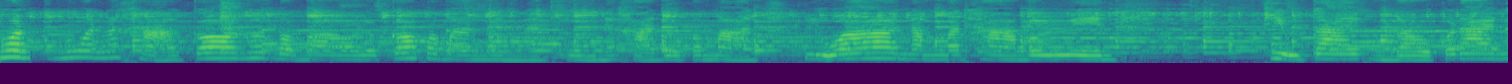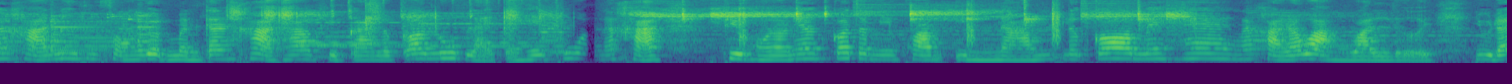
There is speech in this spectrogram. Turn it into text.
นวดนวดนะคะก็นวดเบาๆ แล้วก็ประมาณ 1 นาทีนะคะ โดยประมาณหรือว่านำมาทาบริเวณผิวกายของเราก็ได้นะคะ 1-2 หยดเหมือนกันค่ะทาผิวกายแล้วก็ลูบไหลไปให้ทั่วนะคะ ผิวของเราเนี่ยก็จะมีความอิ่มน้ำแล้วก็ไม่แห้งนะคะ ระหว่างวันเลย อยู่ได้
